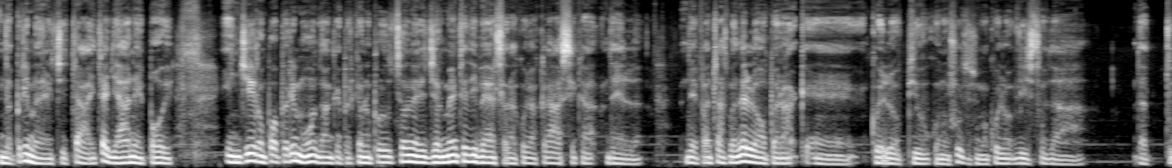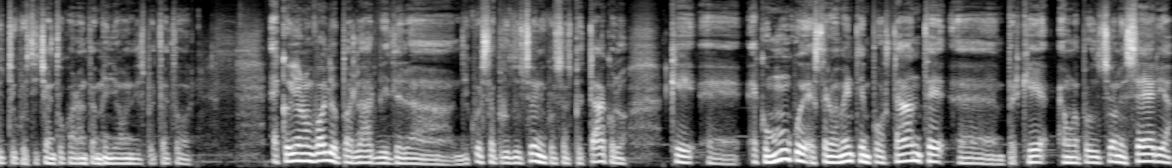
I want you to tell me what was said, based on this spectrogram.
da prima nelle città italiane e poi in giro un po' per il mondo, anche perché è una produzione leggermente diversa da quella classica del, del Fantasma dell'Opera, che è quello più conosciuto, insomma quello visto da, da tutti questi 140 milioni di spettatori. Ecco, io non voglio parlarvi della, di questa produzione, di questo spettacolo, che eh, è comunque estremamente importante eh, perché è una produzione seria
